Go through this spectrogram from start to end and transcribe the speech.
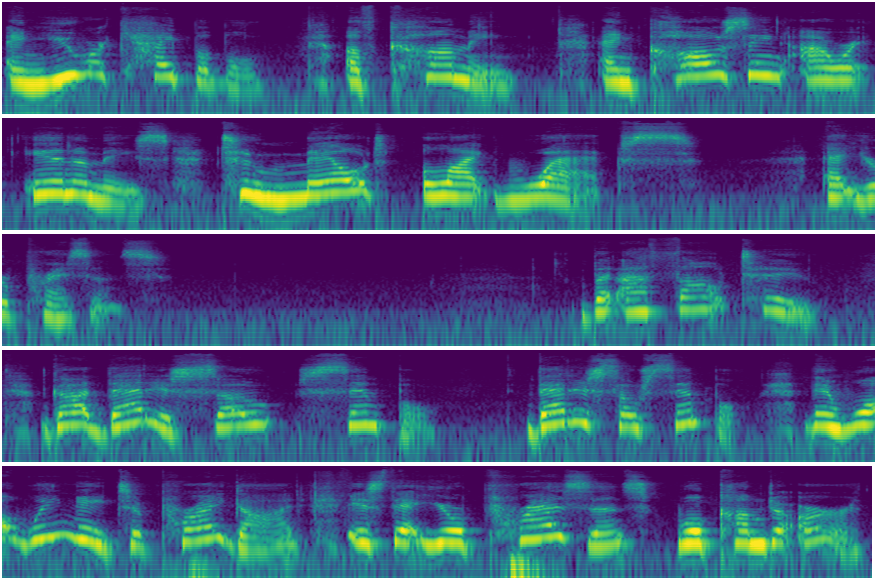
and you are capable of coming and causing our enemies to melt like wax at your presence. But I thought too, God, that is so simple. That is so simple. Then what we need to pray, God, is that your presence will come to earth.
